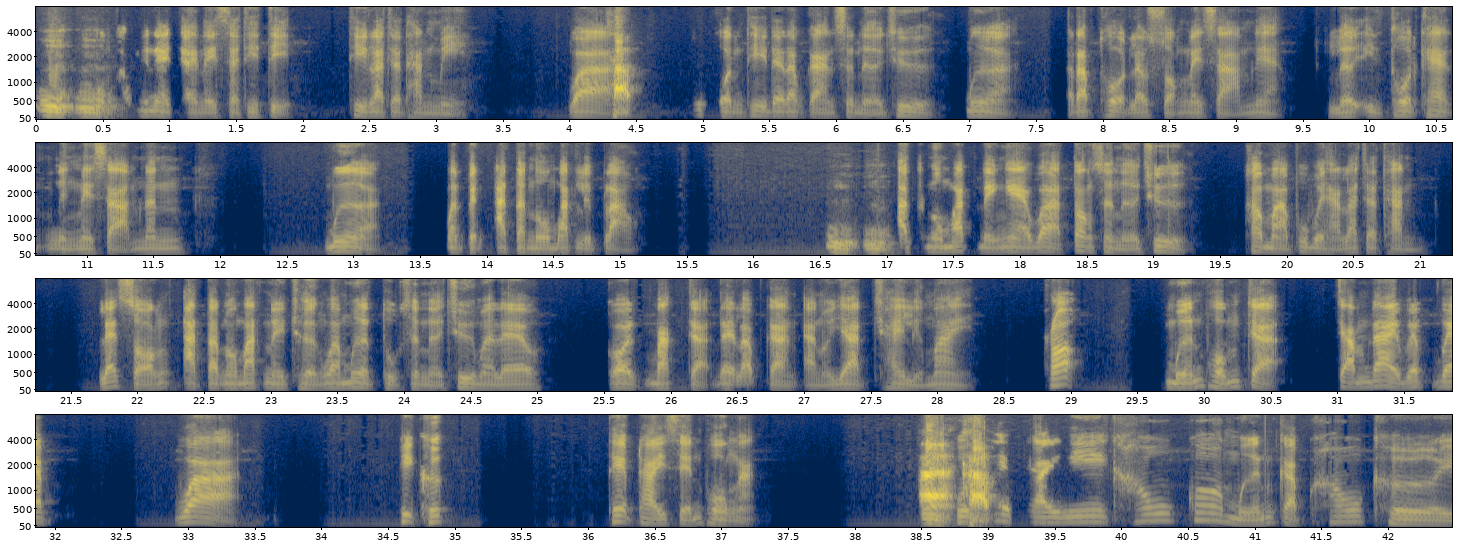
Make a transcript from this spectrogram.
อืมอืผมมก็ไม่แน่ใจในสถิติที่ราชทันมี ว่าครับ ทุกคนที่ได้รับการเสนอชื่อเมื่อรับโทษแล้วสองในสามเนี่ยเหลืออีกโทษแค่หนึ่งในสามนั้น เมื่อมันเป็นอัตโนมัติหรือเปล่า อืมอืมอัตโนมัติในแง่ว่าต้องเสนอชื่อเข้ามาผู้บริหารราชทันและสองอัตโนมัติในเชิงว่าเมื่อถูกเสนอชื่อมาแล้ว ก็มักจะได้รับการอนุญาตใช่หรือไม่ เพราะเหมือนผมจะจำได้แวบๆว่า พี่คึก เทพไทยเสนพงษ์อะอ่าคุณครับเทพไทยนี้เขาก็เหมือนกับเขาเคย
